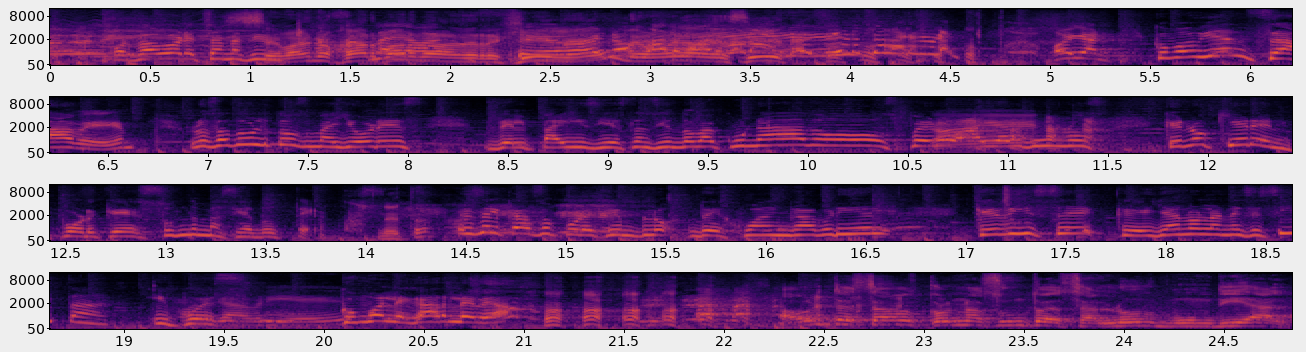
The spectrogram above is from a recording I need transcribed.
Por favor, échame así. Se va a enojar Bárbara de Regil, ¿eh? Le voy a decir. Oigan, como bien sabe, los adultos mayores del país ya están siendo vacunados, pero hay algunos que no quieren porque son demasiado tercos. ¿Neta? Es el caso, por ejemplo, de Juan Gabriel, que dice que ya no la necesita. Y pues, Gabriel. ¿cómo alegarle, vea? Ahorita estamos con un asunto de salud mundial,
